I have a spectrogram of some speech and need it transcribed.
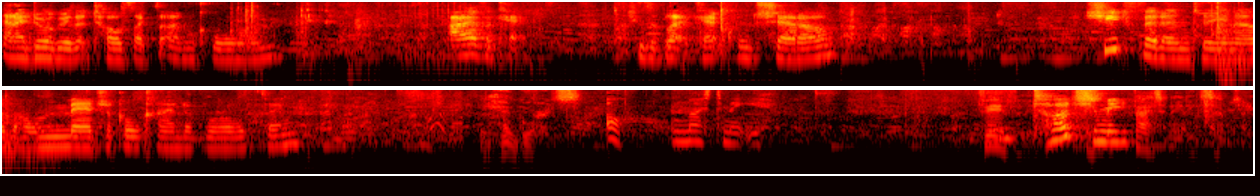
And I do agree that Toad's like the uncool one. I have a cat. She's a black cat called Shadow. She'd fit into, you know, the whole magical kind of world thing. Hogwarts. Oh, Nice to meet you. Fearfully Touch me. fascinating subject.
